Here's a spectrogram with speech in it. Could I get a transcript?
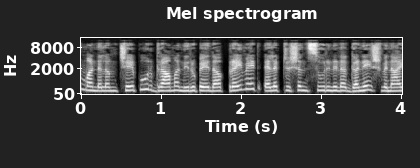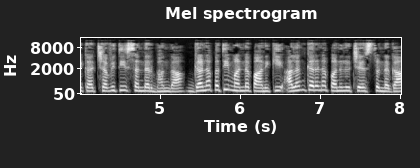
మండలం చేపూర్ గ్రామ నిరుపేద ప్రైవేట్ ఎలక్ట్రిషియన్ సూర్యునిడ గణేష్ వినాయక చవితి సందర్భంగా గణపతి మండపానికి అలంకరణ పనులు చేస్తుండగా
